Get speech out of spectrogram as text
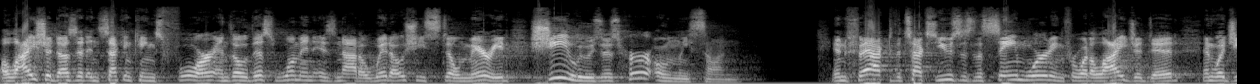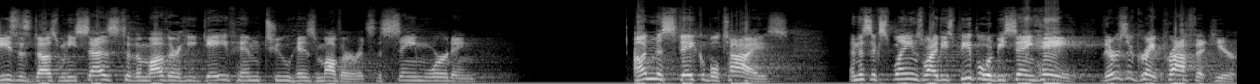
Elisha does it in 2 Kings 4, and though this woman is not a widow, she's still married, she loses her only son. In fact, the text uses the same wording for what Elijah did and what Jesus does when he says to the mother, he gave him to his mother. It's the same wording. Unmistakable ties. And this explains why these people would be saying, hey, there's a great prophet here.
